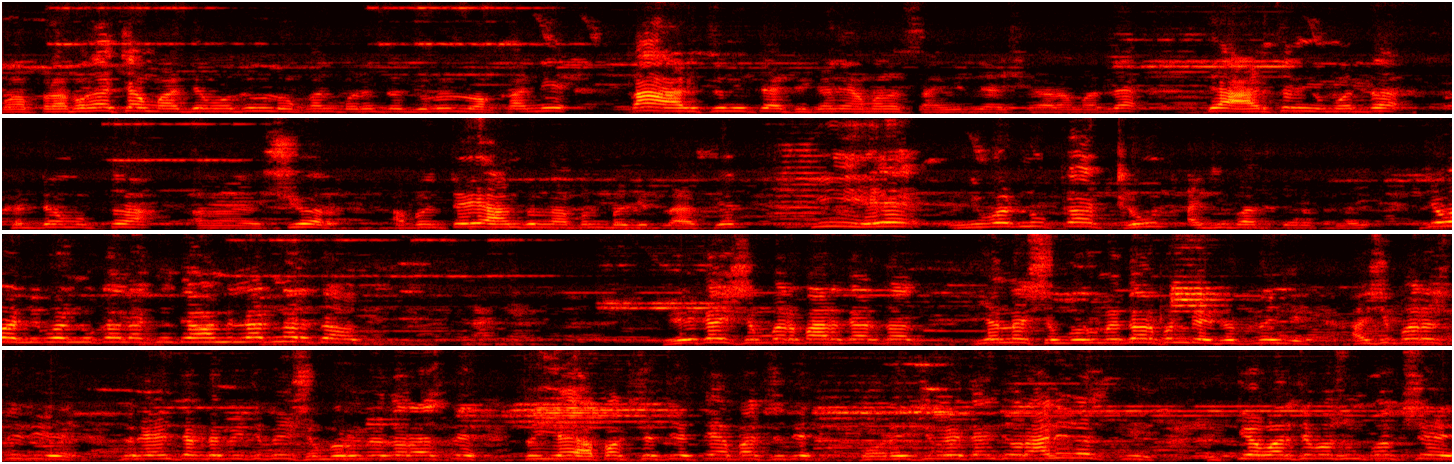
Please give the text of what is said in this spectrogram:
प्रभागाच्या माध्यमातून लोकांपर्यंत गेलो. लोकांनी काय अडचणी त्या ठिकाणी आम्हाला सांगितल्या शहरामधल्या? त्या अडचणीमधलं खड्डामुक्त शहर आपण ते आंदोलन आपण बघितलं असेल की हे निवडणुका ठेवून अजिबात करत नाही. जेव्हा निवडणुका लागतील तेव्हा आम्ही लढणारच आहोत. हे काही शंभर पार करतात. यांना शंभर उमेदवार पण भेटत नाहीये. अशी परिस्थिती आहे. जर यांच्याकडे बीजेपी शंभर उमेदवार असते तर या पक्षाचे त्या पक्षाचे थोड्याची वेळ त्यांच्यावर आली नसती. इतक्या वर्षापासून पक्ष आहे.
